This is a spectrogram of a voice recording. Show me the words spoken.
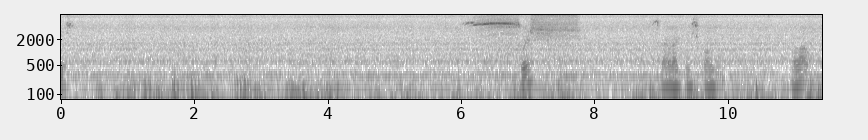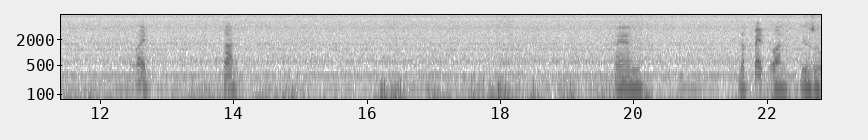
Yes. Switch. Folder. Allow. Alright. Done. And the pet one, Yuzu.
